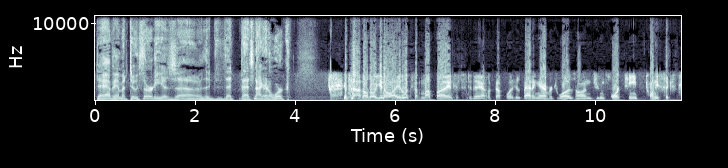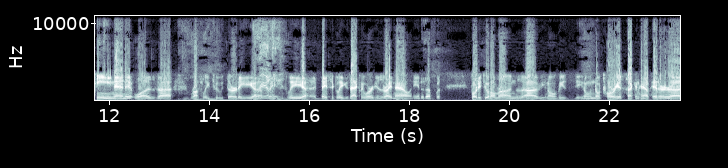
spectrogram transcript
to have him at two thirty is that that's not going to work. It's not, although you know, I looked something up uh, interesting today. I looked up what his batting average was on June fourteenth, twenty sixteen, and it was uh, roughly two thirty. Uh, Really? Basically, uh, basically exactly where he is right now, and he ended up with forty two home runs. Uh, you know, he's you know notorious second half hitter. Uh,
